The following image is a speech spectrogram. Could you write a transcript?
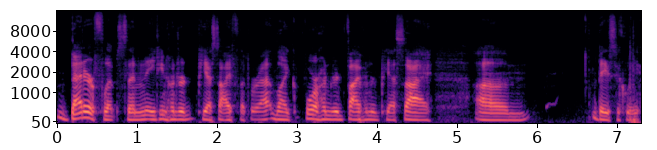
better flips than an 1800 psi flipper at like 400, 500 psi, um, basically.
